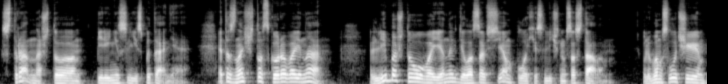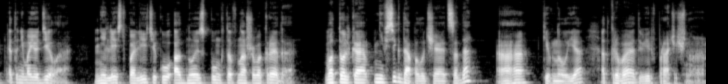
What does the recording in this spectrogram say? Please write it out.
странно, что перенесли испытания. Это значит, что скоро война. Либо что у военных дела совсем плохи с личным составом. В любом случае, это не мое дело. Не лезть в политику – одно из пунктов нашего креда. Вот только не всегда получается, да? Ага, кивнул я, открывая дверь в прачечную.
